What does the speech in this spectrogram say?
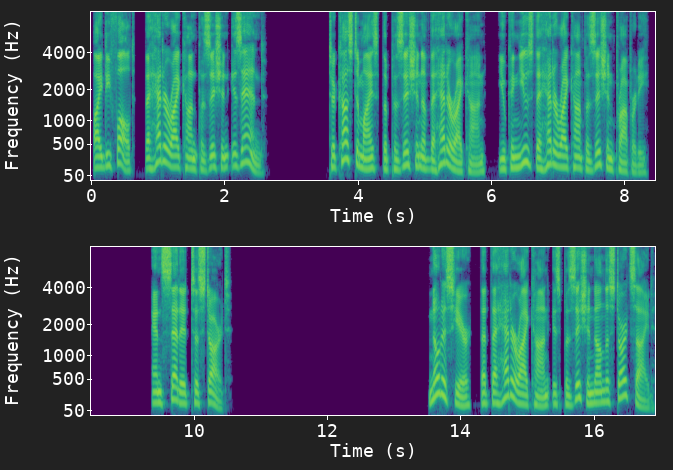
By default, the header icon position is end. To customize the position of the header icon, you can use the header icon position property and set it to start. Notice here that the header icon is positioned on the start side.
